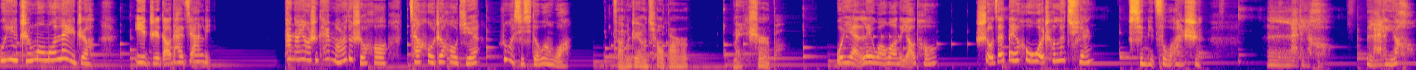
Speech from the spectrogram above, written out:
我一直默默累着，一直到他家里，他拿钥匙开门的时候，才后知后觉，弱兮兮的问我：“咱们这样翘班没事吧？”我眼泪汪汪的摇头，手在背后握成了拳。心里自我暗示：来了也好，来了也好。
